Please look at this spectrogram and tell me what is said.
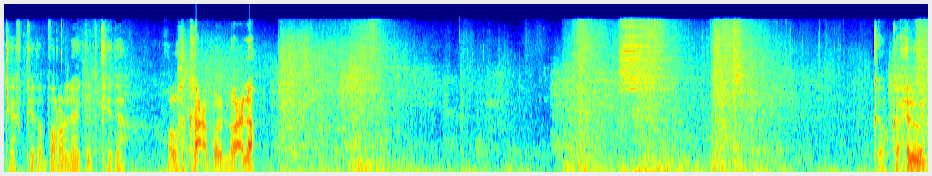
كيف كذا؟ ضر ليه قد كذا؟ والله كعب النعلة أوكي أوكي حلوين.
